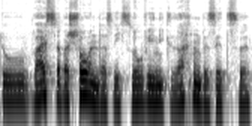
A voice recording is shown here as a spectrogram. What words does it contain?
Du weißt aber schon, dass ich so wenig Sachen besitze,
